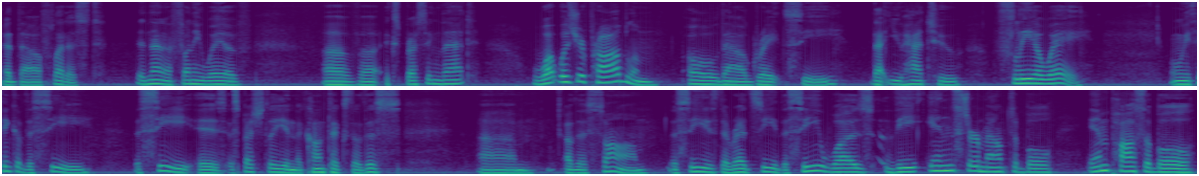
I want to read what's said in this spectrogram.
that thou fleddest? Isn't that a funny way of of uh, expressing that? What was your problem, O thou great sea, that you had to flee away? When we think of the sea, the sea is, especially in the context of this um, of this psalm, the sea is the Red Sea. The sea was the insurmountable, impossible,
